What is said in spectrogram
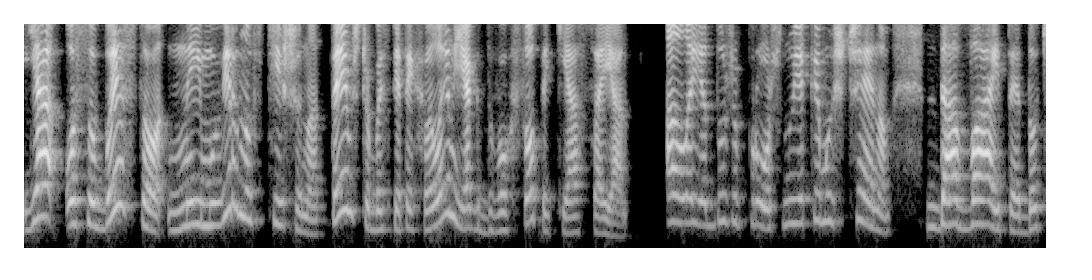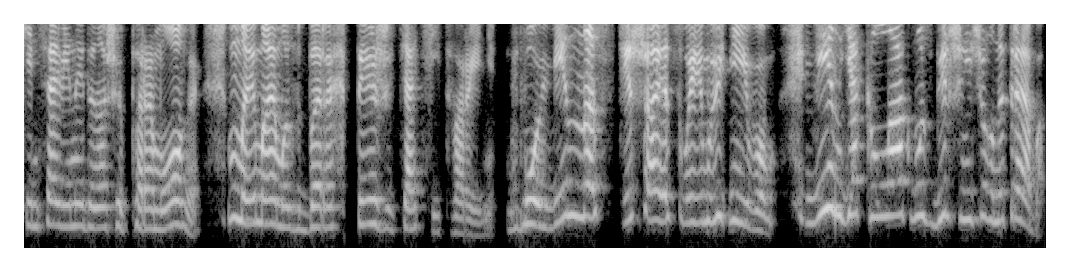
я особисто неймовірно втішена тим, що без п'яти хвилин як 200 Кіасаян. Але я дуже прошу, ну якимось чином, давайте до кінця війни, до нашої перемоги, ми маємо зберегти життя цій тварині, бо він нас втішає своїм гнівом. Він як лакмус більше нічого не треба.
